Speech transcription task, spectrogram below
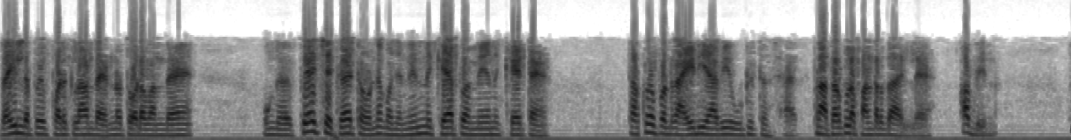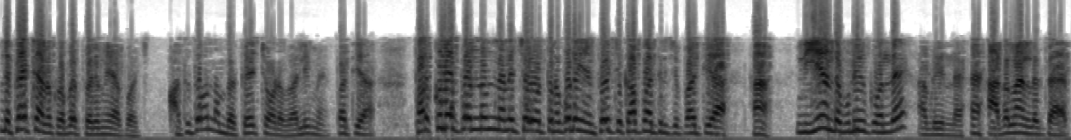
ரயில்ல போய் படுக்கலான்ற எண்ணத்தோட வந்தேன். உங்க பேச்சை கேட்ட உடனே கொஞ்சம் நின்று கேட்பமேன்னு கேட்டேன். தற்கொலை பண்ற ஐடியாவே விட்டுட்டேன் சார் இப்ப நான் தற்கொலை பண்றதா இல்ல? அப்படின்னு. இந்த பேச்சாளருக்கு ரொம்ப பெருமையா போச்சு. அதுதான் நம்ம பேச்சோட வலிமை. பாத்தியா? தற்கொலை பண்ணணும்னு நினைச்ச ஒருத்தனை கூட என் பேச்சு காப்பாத்திருச்சு பாத்தியா? ஆ, நீ ஏன் அந்த முடிவுக்கு வந்த? அப்படின்னு. அதெல்லாம் இல்ல சார்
